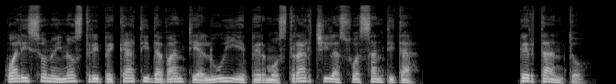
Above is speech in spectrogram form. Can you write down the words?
quali sono i nostri peccati davanti a Lui e per mostrarci la sua santità. Pertanto,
